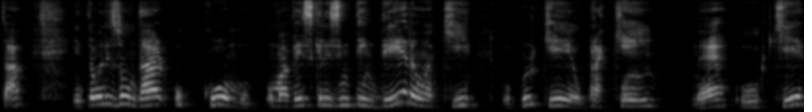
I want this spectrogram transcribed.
tá? Então eles vão dar o como, uma vez que eles entenderam aqui o porquê, o para quem, né, o que,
